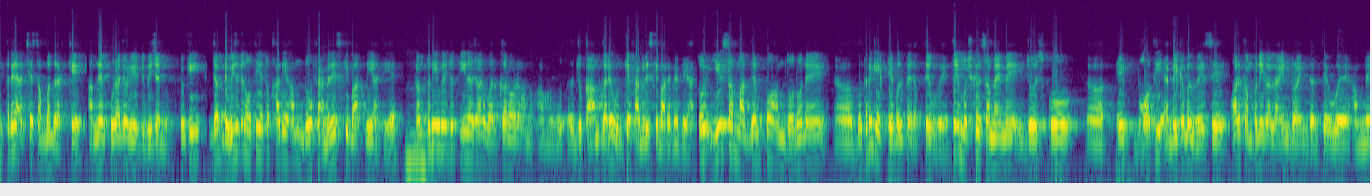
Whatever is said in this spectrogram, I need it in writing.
इतने अच्छे संबंध रख के हमने पूरा जो ये डिवीज़न क्योंकि जब डिवीज़न होती है तो खाली हम दो फैमिलीज़ की बात नहीं आती है। कंपनी में जो तीन हज़ार वर्कर और हम, हम जो काम करे उनके फैमिलीज़ के बारे में भी आता तो ये सब माध्यम को हम दोनों ने बोलते ना कि एक टेबल पे रखते हुए इतने मुश्किल समय में जो इसको एक बहुत ही एमिकेबल वे से और कंपनी का लाइन ड्राइंग करते हुए हमने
